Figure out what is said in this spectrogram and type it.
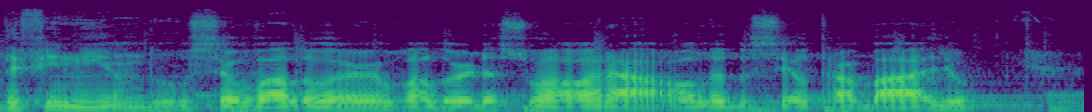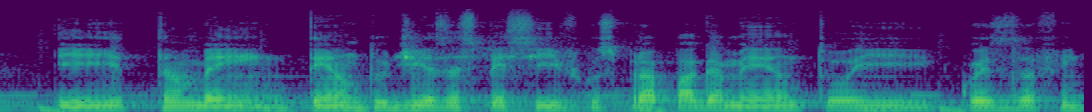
definindo o seu valor, o valor da sua hora aula, do seu trabalho e também tendo dias específicos para pagamento e coisas afim.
